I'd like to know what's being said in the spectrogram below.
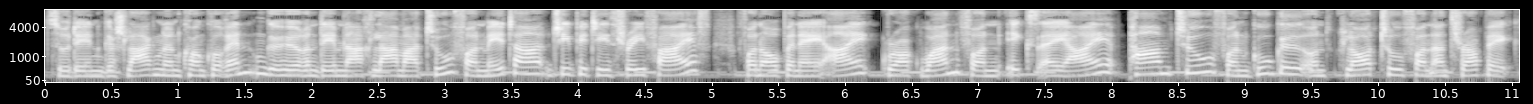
Zu den geschlagenen Konkurrenten gehören demnach Llama 2 von Meta, GPT-3.5 von OpenAI, Grok 1 von XAI, Palm 2 von Google und Claude 2 von Anthropic.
